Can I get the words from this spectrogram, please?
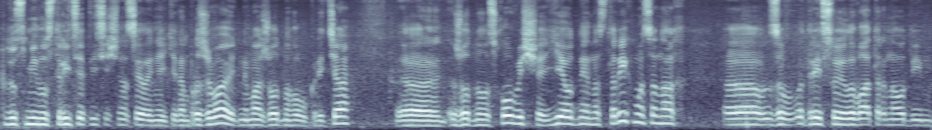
плюс-мінус 30 тисяч населення, які там проживають, немає жодного укриття, е, жодного сховища. Є одне на старих Масанах за адресою елеватор на один.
